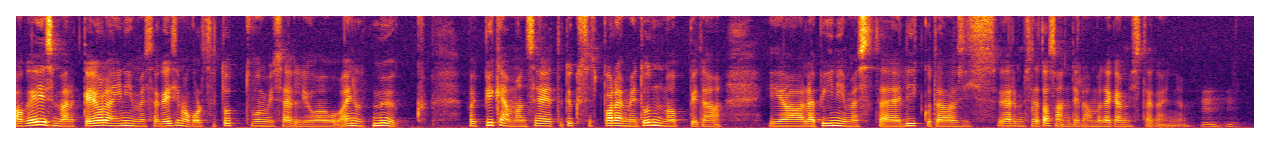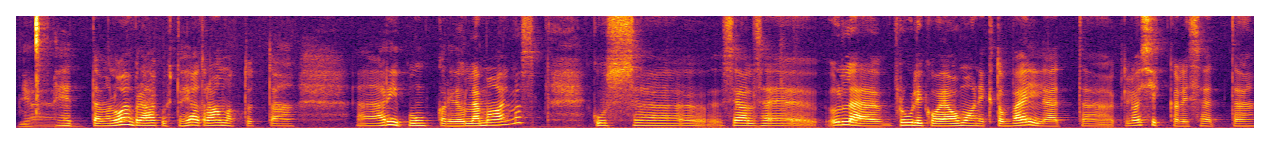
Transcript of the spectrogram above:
aga eesmärk ei ole inimesega esmakordselt tutvumisel ju ainult müük, vaid pigem on see, et, et üksteist paremini tundma õppida ja läbi inimeste liikuda siis järgmisele tasandile oma tegemistega on ju. Mhm. et ma loen praegu ühte head raamatut äh, Äripunkarid õllemaailmas, kus äh, seal see õllepruulikoja omanik toob välja, et äh, klassikalised äh,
